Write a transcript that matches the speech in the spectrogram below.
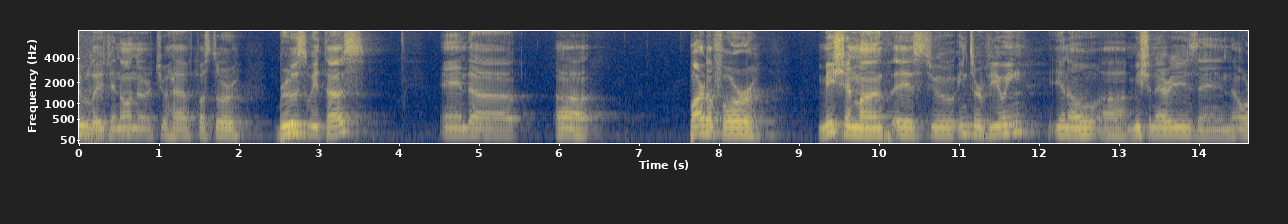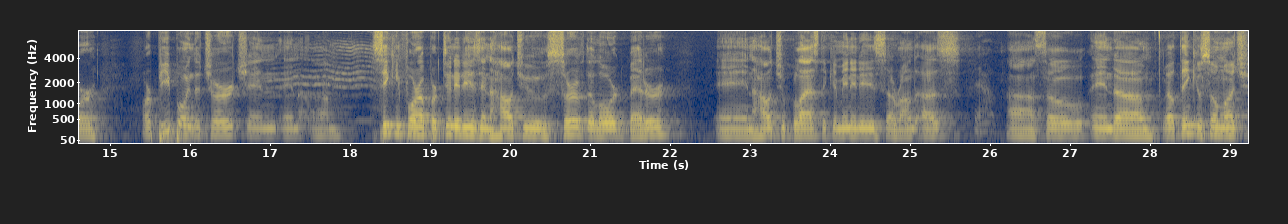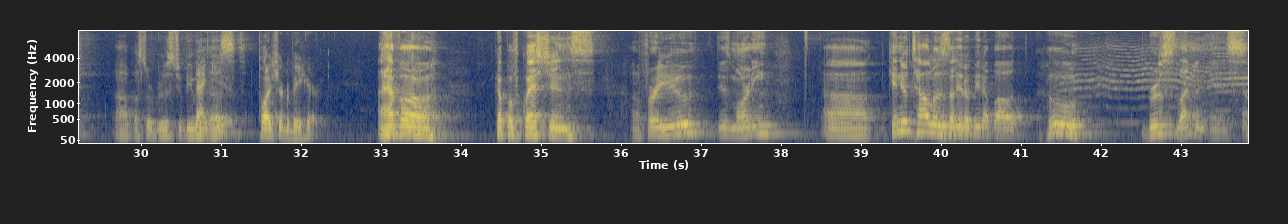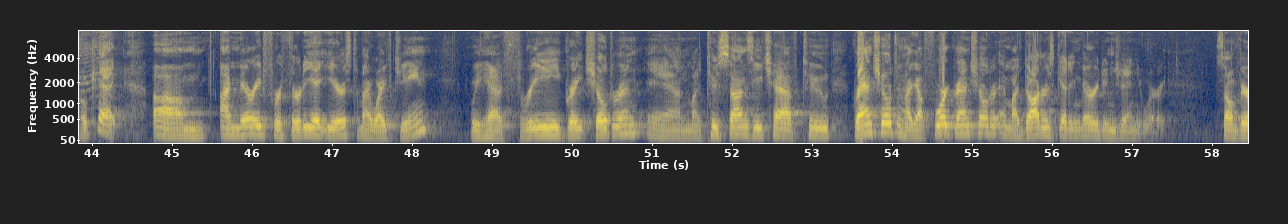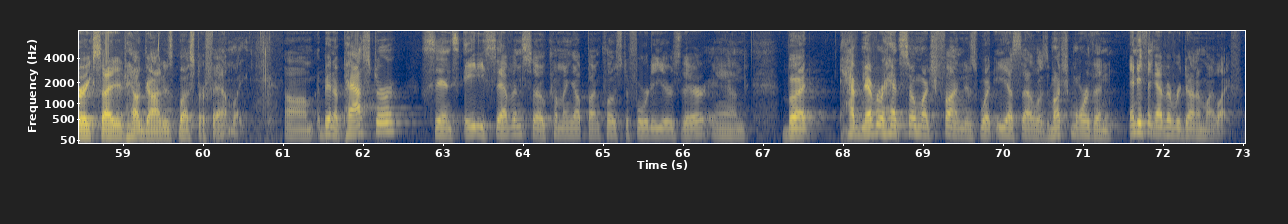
privilege and honor to have Pastor Bruce with us. And uh, uh, part of our mission month is to interviewing, you know, uh, missionaries and or or people in the church and and um, seeking for opportunities and how to serve the Lord better and how to bless the communities around us. Uh, so, and um, well, thank you so much, uh, Pastor Bruce, to be Thank with you. us. It's a pleasure to be here. I have a couple of questions uh, for you this morning. Uh, can you tell us a little bit about who Bruce Lyman is? Okay. Um, I'm married for 38 years to my wife, Jean. We have three great children, and my two sons each have two grandchildren. I got four grandchildren, and my daughter's getting married in January. So I'm very excited how God has blessed our family. Um, I've been a pastor since 87, so coming up on close to 40 years there, and but have never had so much fun as what ESL is, much more than anything I've ever done in my life.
